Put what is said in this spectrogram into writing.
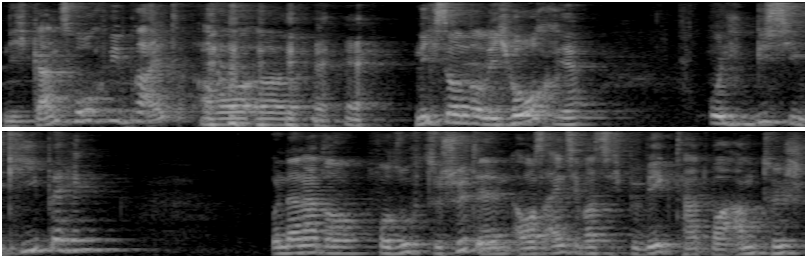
nicht ganz hoch wie breit, aber äh, nicht sonderlich hoch Ja. und ein bisschen Kiepe hängen. Und dann hat er versucht zu schütteln, aber das Einzige, was sich bewegt hat, war am Tisch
